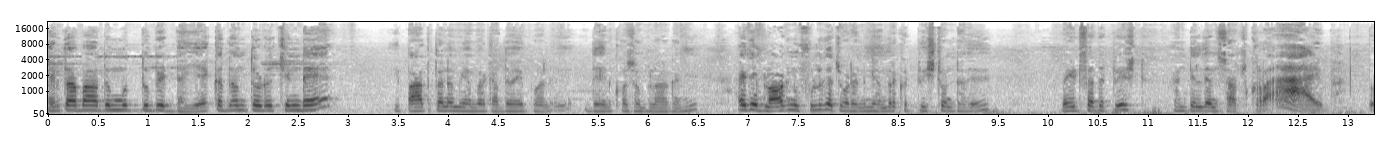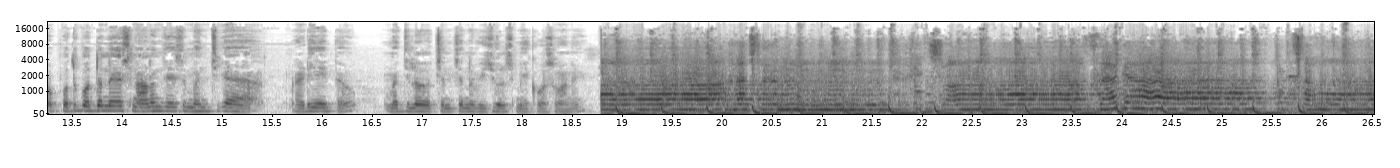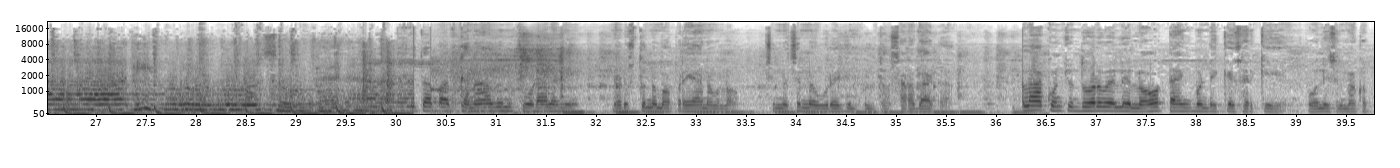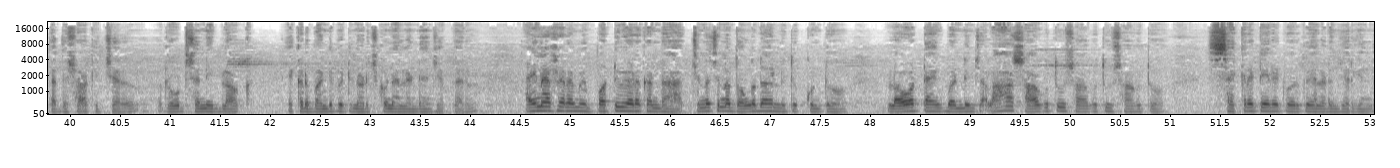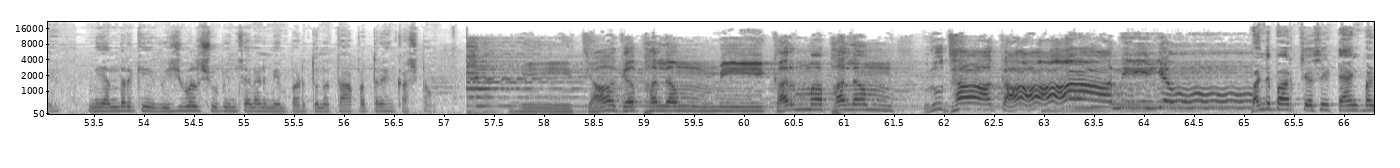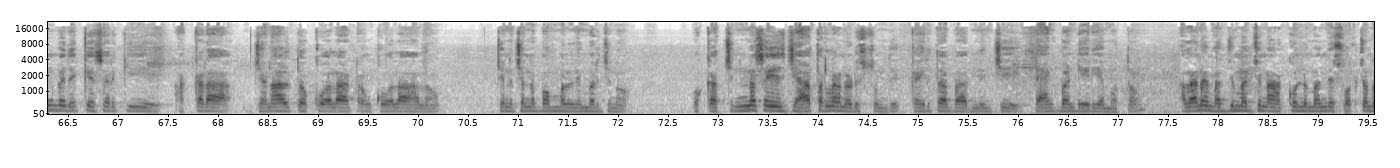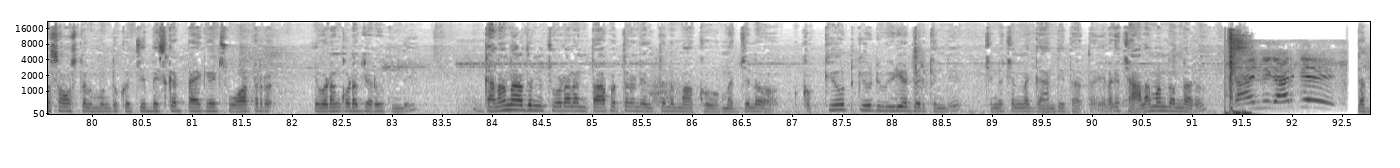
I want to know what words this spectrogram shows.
హైదరాబాద్ ముద్దు బిడ్డ ఏకదంతుడు వచ్చిండే ఈ పాటతోనే మీ అందరికి అర్థమైపోవాలి దేనికోసం బ్లాగ్ అని. అయితే ఈ బ్లాగ్ని ఫుల్గా చూడండి మీ అందరికి ట్విస్ట్ ఉంటుంది. Wait for the twist until then subscribe పొద్దు పొద్దున్నే స్నానం చేసి మంచిగా రెడీ అయిపోయాం. మధ్యలో చిన్న చిన్న విజువల్స్ మీకోసం అని. శ్వాసగా సాగిపో ఖైరతాబాద్ గనాదుని చూడాలని నడుస్తున్న మా ప్రయాణంలో చిన్న చిన్న ఊరేగింపులతో సరదాగా. అలా కొంచెం దూరం వెళ్ళి లోవర్ ట్యాంక్ బండ్ ఎక్కేసరికి పోలీసులు మాకు పెద్ద షాక్ ఇచ్చారు. రోడ్స్ అన్ని బ్లాక్. ఇక్కడ బండి పెట్టి నడుచుకుని వెళ్ళండి అని చెప్పారు. అయినా సరే మేము పట్టు వేడకుండా చిన్న చిన్న దొంగదారులు ఎత్తుక్కుంటూ లోవర్ ట్యాంక్ బండి నుంచి అలా సాగుతూ సాగుతూ సాగుతూ సెక్రటేరియట్ వరకు వెళ్ళడం జరిగింది. మీ అందరికీ విజువల్స్ చూపించాలని మేము పడుతున్న తాపత్రయం కష్టం. మీ త్యాగ ఫలం మీ కర్మఫలం వృధా కానీయం బండి పార్క్ చేసి ట్యాంక్ బండి మీద ఎక్కేసరికి అక్కడ జనాలతో కోలాటం కోలాహలం చిన్న చిన్న బొమ్మల నిమజ్జనం. ఒక చిన్న సైజ్ జాతరలా నడుస్తుంది ఖైరతాబాద్ నుంచి ట్యాంక్ బండ్ ఏరియా మొత్తం. అలానే మధ్య మధ్యన కొన్ని మంది స్వచ్ఛంద సంస్థలు ముందుకొచ్చి బిస్కెట్ ప్యాకెట్స్ వాటర్ ఇవ్వడం కూడా జరుగుతుంది. గణనాథుని చూడాలని తాపత్రయం వెళ్తున్న మాకు మధ్యలో ఒక క్యూట్ క్యూట్ వీడియో దొరికింది. చిన్న చిన్న గాంధీ తాత. ఇలాగ చాలా మంది ఉన్నారు.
